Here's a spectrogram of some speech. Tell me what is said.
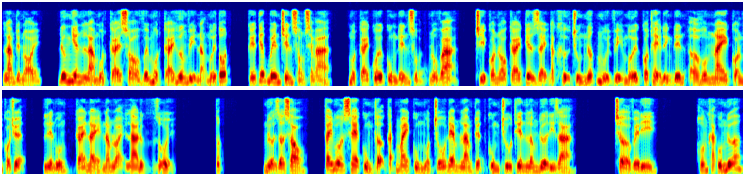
Lam Tuyệt nói, đương nhiên là một cái so với một cái hương vị nặng mới tốt, kế tiếp bên trên sóng xem a, một cái cuối cùng đến sụp nổ vạ, chỉ có nó cái kia dày đặc khử trùng nước mùi vị mới có thể đính đến ở hôm nay còn có chuyện, liền uống cái này năm loại là được rồi. Tốt. Nửa giờ sau, tay đua xe cùng thợ cắt may cùng một chỗ đem Lam Tuyệt cùng Chu Thiên Lâm đưa đi ra. Trở về đi. Hôm khác uống nữa.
